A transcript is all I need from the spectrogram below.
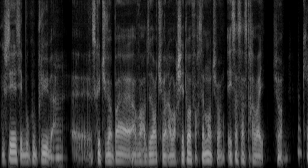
poussé, c'est beaucoup plus... bah, ce que tu vas pas avoir dehors, tu vas l'avoir chez toi forcément, tu vois. Et ça, ça se travaille, tu vois. Ok.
